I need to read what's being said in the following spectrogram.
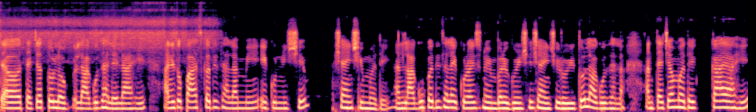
त्या त्याच्यात तो लग लागू झालेला आहे आणि तो पास कधी झाला मे एकोणीसशे शहाऐंशीमध्ये आणि लागू कधी झाला? एकोणावीस नोव्हेंबर एकोणीसशे शहाऐंशी रोजी तो लागू झाला. आणि त्याच्यामध्ये काय आहे?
